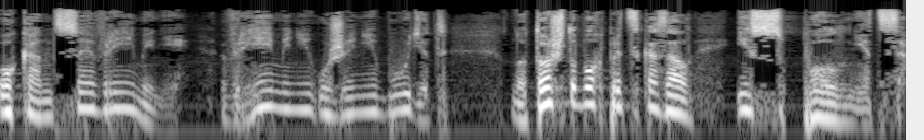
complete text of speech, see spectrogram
о конце времени. Времени уже не будет. Но то, что Бог предсказал, исполнится.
